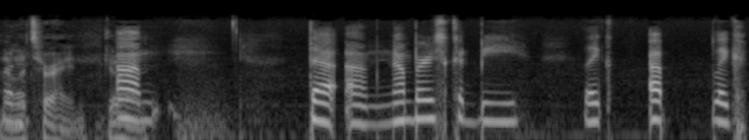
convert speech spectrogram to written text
No, it's right. Go ahead. um, the um numbers could be like up, like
